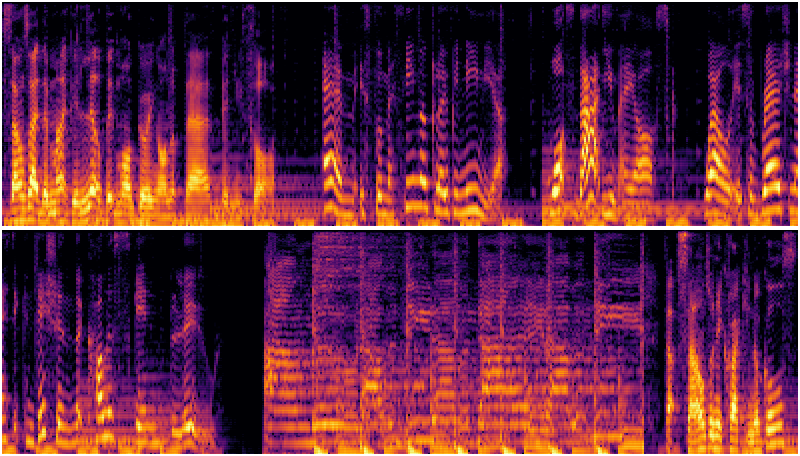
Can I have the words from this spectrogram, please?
Sounds like there might be a little bit more going on up there than you thought. M is for methemoglobinemia. What's that, you may ask? Well, it's a rare genetic condition that colours skin blue. That sound when you crack your knuckles?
